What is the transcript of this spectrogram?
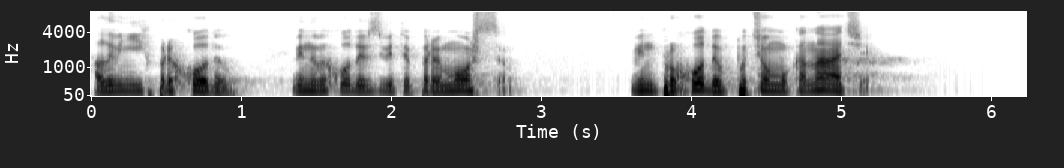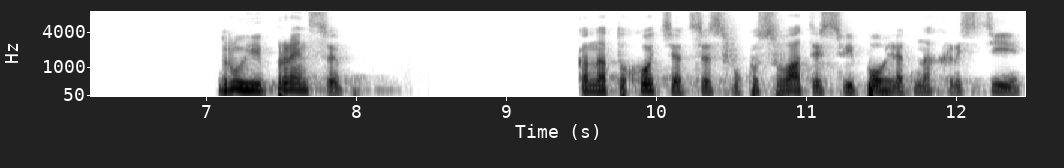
але він їх приходив. Він виходив звідти переможцем. Він проходив по цьому канаті. Другий принцип канатоходця це сфокусувати свій погляд на Христі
